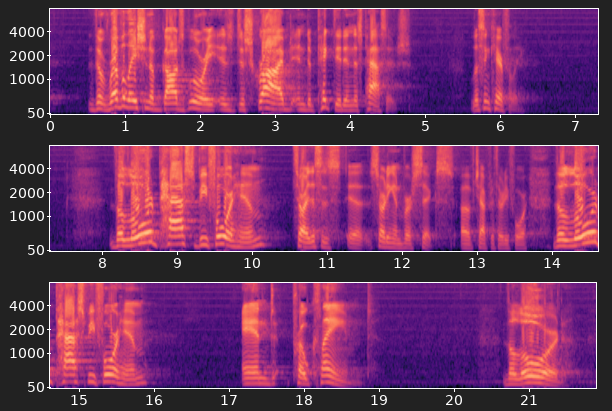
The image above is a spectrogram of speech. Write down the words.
the revelation of God's glory is described and depicted in this passage. Listen carefully. The Lord passed before him. Sorry, this is uh, starting in verse 6 of chapter 34. The Lord passed before him and proclaimed, The Lord,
